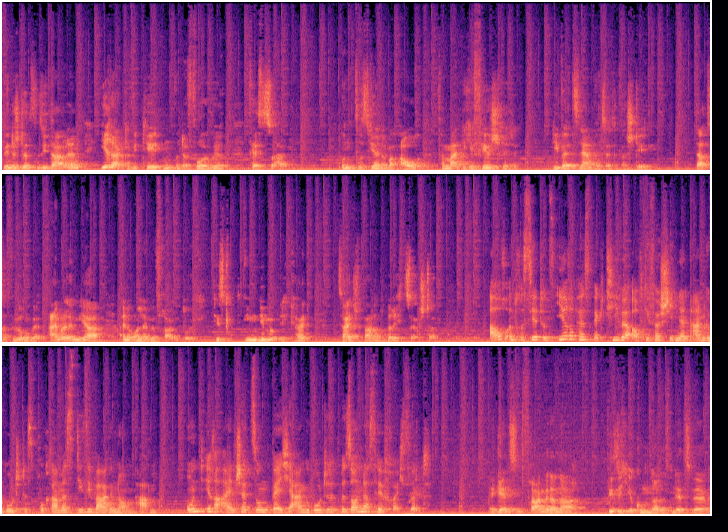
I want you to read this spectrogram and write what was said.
Wir unterstützen Sie darin, Ihre Aktivitäten und Erfolge festzuhalten. Und interessieren aber auch vermeintliche Fehlschritte, die wir als Lernprozesse verstehen. Dazu führen wir einmal im Jahr eine Online-Befragung durch. Dies gibt Ihnen die Möglichkeit, zeitsparend Bericht zu erstatten. Auch interessiert uns Ihre Perspektive auf die verschiedenen Angebote des Programmes, die Sie wahrgenommen haben und Ihre Einschätzung, welche Angebote besonders hilfreich sind. Ergänzend fragen wir danach, wie sich Ihr kommunales Netzwerk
